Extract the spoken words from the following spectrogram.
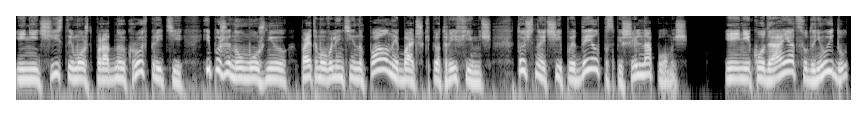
И нечистый может по родную кровь прийти, и по жену мужнюю, поэтому Валентина Павловна и батюшка Петр Ефимович, точно Чип и Дейл поспешили на помощь. И никуда они отсюда не уйдут.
